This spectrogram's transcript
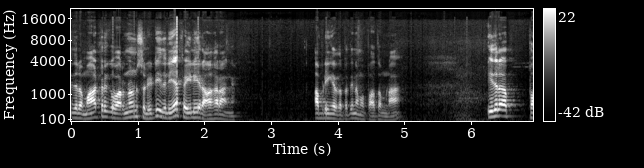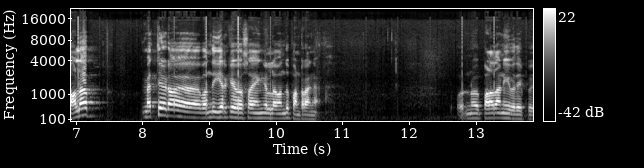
இதில் மாற்றுக்கு வரணும்னு சொல்லிட்டு இதில் ஏன் ஃபெயிலியர் ஆகிறாங்க? அப்படிங்கிறத பற்றி நம்ம பார்த்தோம்னா இதில் பல மெத்தேடை வந்து இயற்கை விவசாயங்களில் வந்து பண்ணுறாங்க ஒன்று பலதானிய விதைப்பு.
